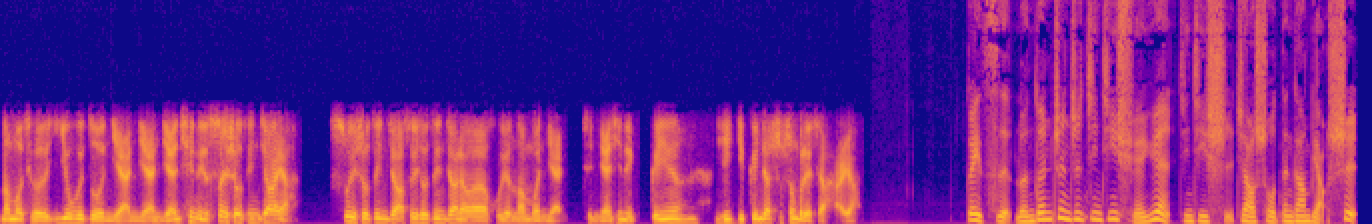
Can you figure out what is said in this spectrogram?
那么就意味着年年年轻的税收增加呀，税收增加，税收增加的话，会那么年年轻的更也更加是生不了小孩呀。对此，伦敦政治经济学院经济史教授邓刚表示：“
